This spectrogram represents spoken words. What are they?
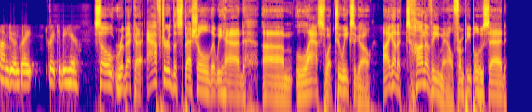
I'm doing great. Great to be here. So, Rebecca, after the special that we had um, last, what, two weeks ago, I got a ton of email from people who said,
